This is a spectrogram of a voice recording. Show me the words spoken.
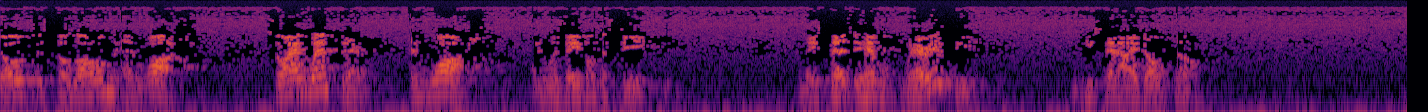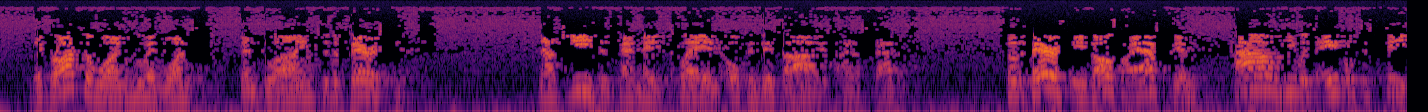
go to Siloam and wash. So I went there and washed and was able to see. They said to him, Where is he? And he said, I don't know. They brought the one who had once been blind to the Pharisees. Now Jesus had made clay and opened his eyes on a Sabbath. So the Pharisees also asked him how he was able to see.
